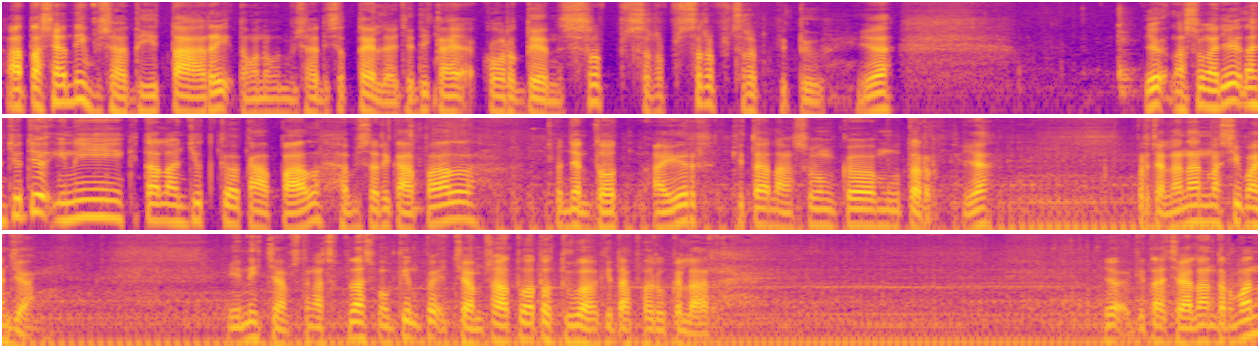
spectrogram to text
atasnya ini bisa ditarik teman-teman bisa disetel ya. Jadi kayak korden serep serep serep serep gitu ya. Yuk langsung aja lanjut yuk. Ini kita lanjut ke kapal. Habis dari kapal penyedot air kita langsung ke muter ya. Perjalanan masih panjang. Ini jam setengah sebelas mungkin jam satu atau dua kita baru kelar. Yuk kita jalan teman.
